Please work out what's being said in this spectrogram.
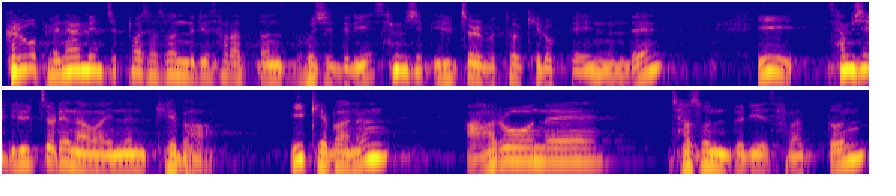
그리고 베냐민 지파 자손들이 살았던 도시들이 31절부터 기록되어 있는데 이 31절에 나와 있는 게바, 이 게바는 아론의 자손들이 살았던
